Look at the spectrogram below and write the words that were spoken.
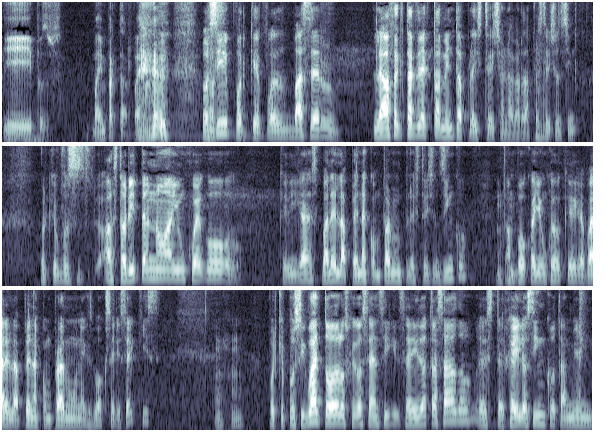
y pues va a impactar. Pues sí, porque pues va a ser, le va a afectar directamente a PlayStation, la verdad, PlayStation 5. Porque pues hasta ahorita no hay un juego que digas vale la pena comprarme un PlayStation 5. Tampoco hay un juego que diga vale la pena comprarme un Xbox Series X. Porque pues igual todos los juegos se han, se han ido atrasado. Este, el Halo 5 también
